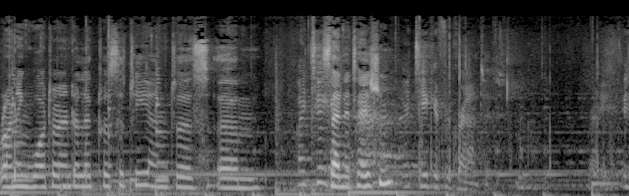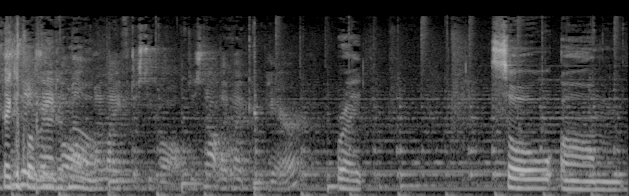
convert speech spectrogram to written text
running water and electricity and s- um, Sanitation? It I take it for granted. Right. It's Take it for granted evolved. now. My life just evolved. It's not like I compare. right? So, um,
